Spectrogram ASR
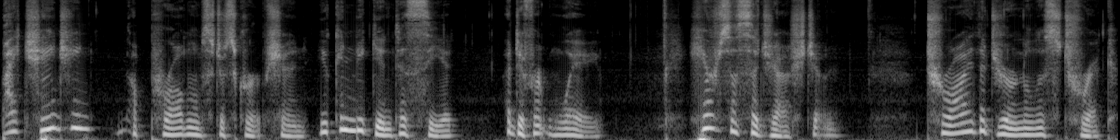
By changing a problem's description, you can begin to see it a different way. Here's a suggestion try the journalist's trick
